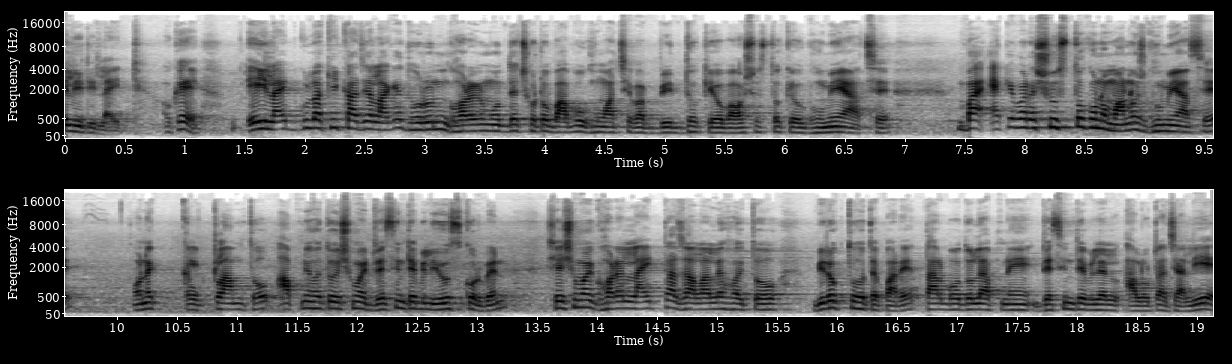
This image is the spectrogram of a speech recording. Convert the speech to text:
এলইডি লাইট ওকে এই লাইটগুলো কি কাজে লাগে? ধরুন ঘরের মধ্যে ছোট বাবু ঘুমাচ্ছে বা বৃদ্ধ কেউ বা অসুস্থ কেউ ঘুমিয়ে আছে, বা একেবারে সুস্থ কোনো মানুষ ঘুমিয়ে আছে, অনেক ক্লান্ত। আপনি হয়তো ওই সময় ড্রেসিং টেবিল ইউজ করবেন। সেই সময় ঘরের লাইটটা জ্বালালে হয়তো বিরক্ত হতে পারে। তার বদলে আপনি ড্রেসিং টেবিলের আলোটা জ্বালিয়ে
